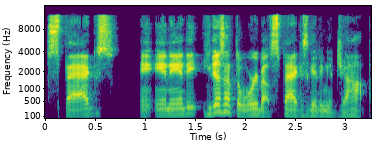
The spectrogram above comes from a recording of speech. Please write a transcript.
Spags and, and Andy. He doesn't have to worry about Spags getting a job.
